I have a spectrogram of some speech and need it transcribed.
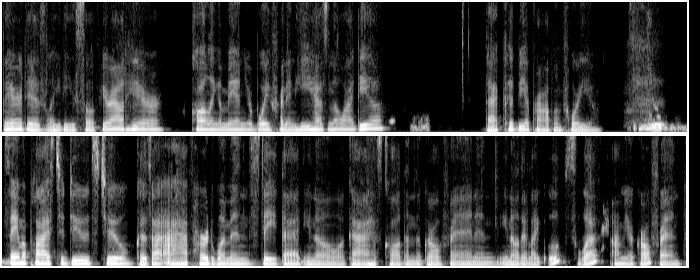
There it is, ladies. So if you're out here calling a man your boyfriend and he has no idea, that could be a problem for you. Same applies to dudes too, because I, I have heard women state that, you know, a guy has called them the girlfriend and, you know, they're like, oops, what? I'm your girlfriend.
